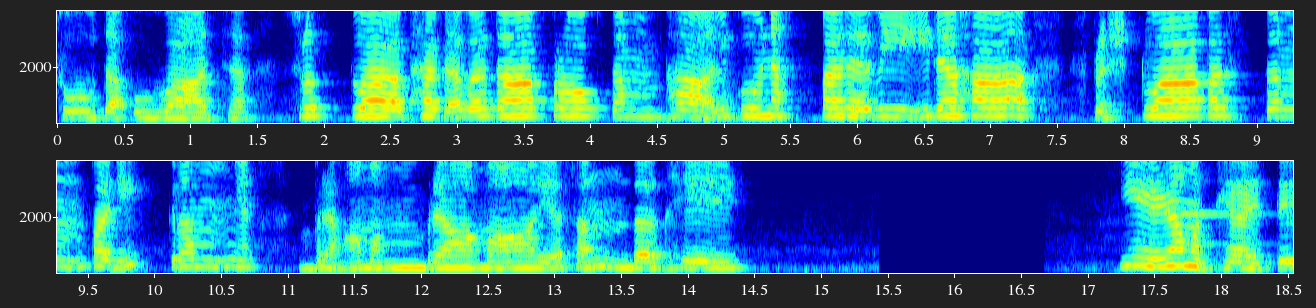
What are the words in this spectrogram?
सूत उवाच श्रुत्वा भगवता प्रोक्तं स्पृष्ट्वापस्तं परिक्रम्य भ्रामं ഭ്രാമായ സന്തധേ ഈ ഏഴാം അധ്യായത്തിൽ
